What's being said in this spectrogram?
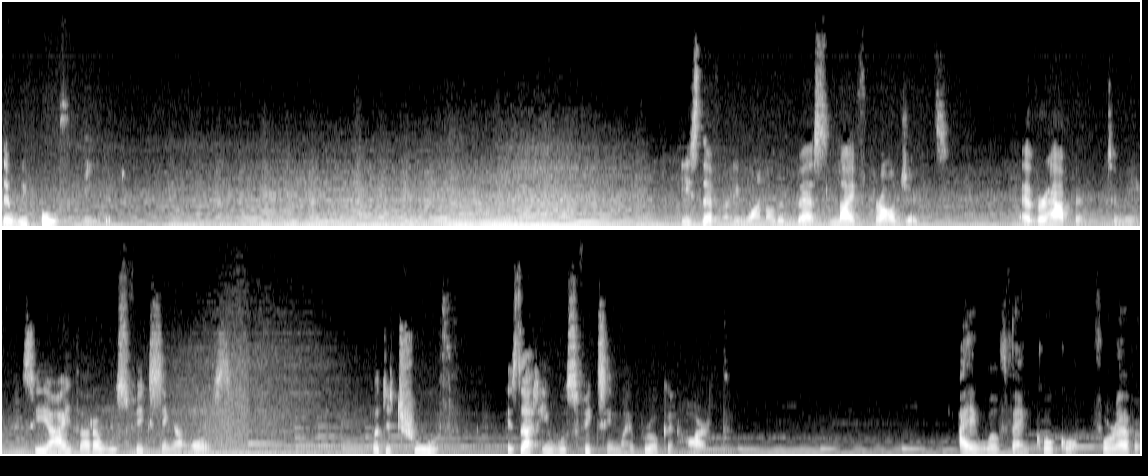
that we both needed. He's definitely one of the best life projects ever happened to me. See, I thought I was fixing a horse. But the truth is that he was fixing my broken heart. I will thank Cocoa forever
